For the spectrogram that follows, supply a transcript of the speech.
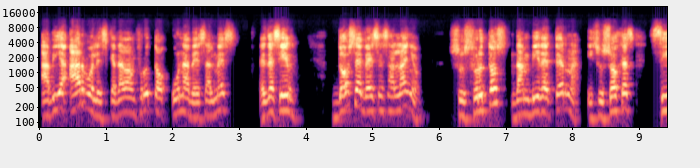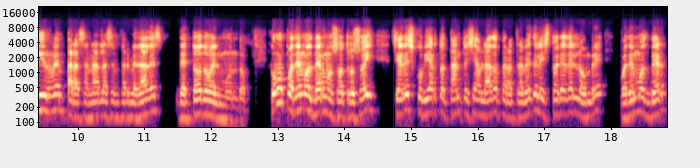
había árboles que daban fruto una vez al mes, es decir, 12 veces al año. Sus frutos dan vida eterna y sus hojas sirven para sanar las enfermedades de todo el mundo. ¿Cómo podemos ver nosotros hoy? Se ha descubierto tanto y se ha hablado, pero a través de la historia del hombre podemos ver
